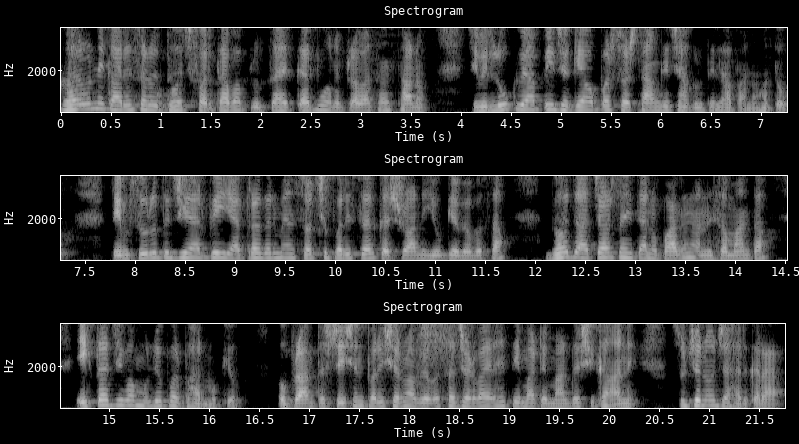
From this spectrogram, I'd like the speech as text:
ઘરોને કાર્યસ્થળે ધ્વજ ફરકાવવા, પ્રોત્સાહિત કરવું અને પ્રવાસન સ્થાનો જેવી લોકવ્યાપી જગ્યાઓ પર સ્વચ્છતા અંગે જાગૃતિ લાવવાનો હતો. ટીમ સુરત જીઆરપીએ યાત્રા દરમિયાન સ્વચ્છ પરિસર કચરાની યોગ્ય વ્યવસ્થા, ધ્વજ આચાર સંહિતાનું પાલન અને સમાનતા, એકતા જેવા મૂલ્યો પર ભાર મૂક્યો. ઉપરાંત સ્ટેશન પરિસરમાં વ્યવસ્થા જળવાઈ રહે તે માટે માર્ગદર્શિકા અને સૂચનો જાહેર કરાયા.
